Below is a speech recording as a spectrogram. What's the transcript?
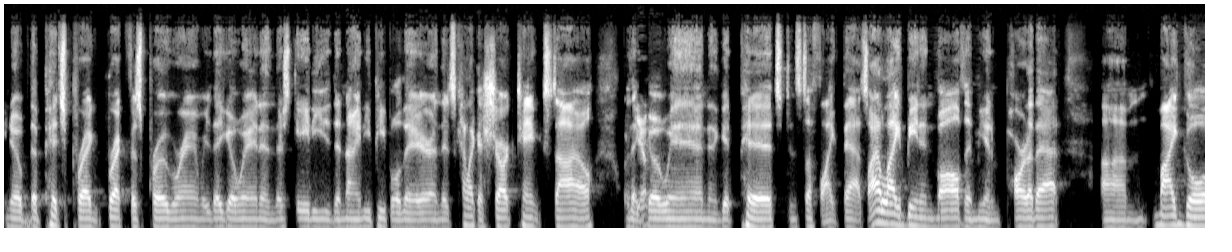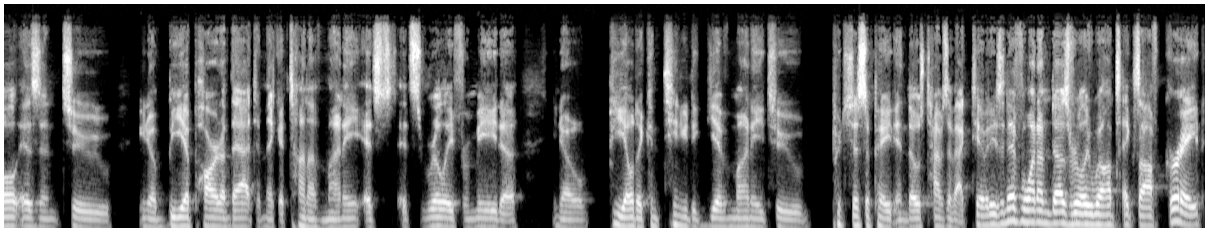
you know the pitch pre- breakfast program where they go in and there's 80 to 90 people there and it's kind of like a shark tank style where they yep. go in and get pitched and stuff like that. So i like being involved and being part of that um, my goal isn't to you know be a part of that to make a ton of money. It's it's really for me to you know be able to continue to give money to participate in those types of activities. And if one of them does really well and takes off great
